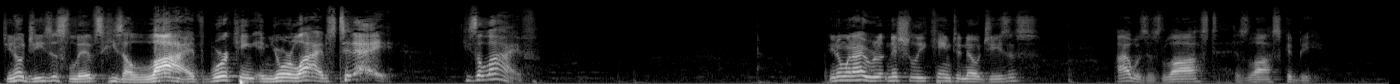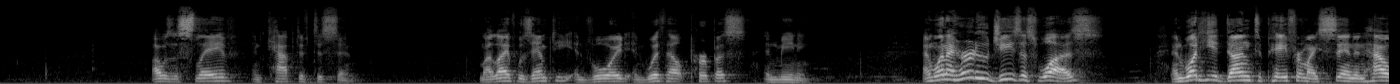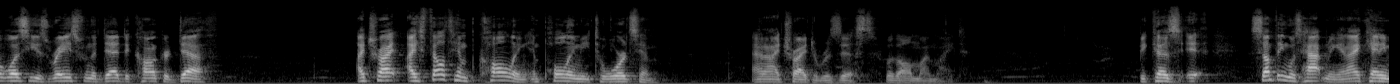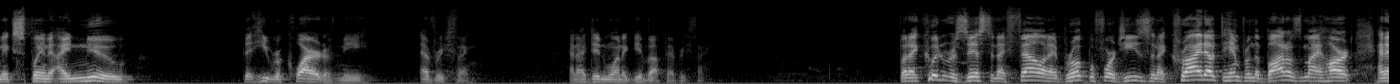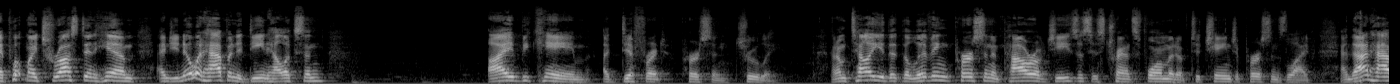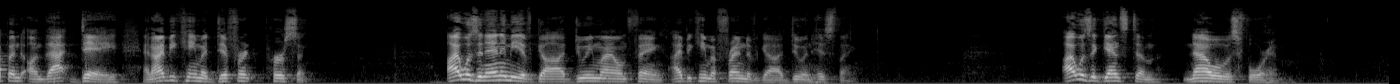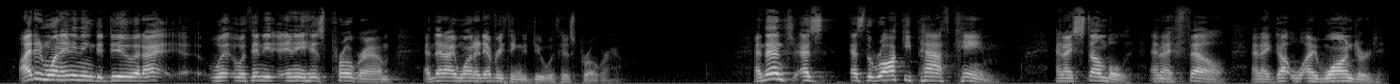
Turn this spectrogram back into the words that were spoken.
Do you know Jesus lives? He's alive, working in your lives today. He's alive. You know, when I initially came to know Jesus, I was as lost as lost could be. I was a slave and captive to sin. My life was empty and void and without purpose and meaning. And when I heard who Jesus was, and what he had done to pay for my sin and how it was he was raised from the dead to conquer death, I, tried, I felt him calling and pulling me towards him. And I tried to resist with all my might. Because it, something was happening, and I can't even explain it. I knew that he required of me everything. And I didn't want to give up everything. But I couldn't resist, and I fell and I broke before Jesus, and I cried out to him from the bottoms of my heart, and I put my trust in him. And you know what happened to Dean Hellickson? I became a different person, truly. And I'm telling you that the living person and power of Jesus is transformative to change a person's life. And that happened on that day, and I became a different person. I was an enemy of God doing my own thing. I became a friend of God doing his thing. I was against him, now I was for him. I didn't want anything to do and I, with, with any, any of his program, and then I wanted everything to do with his program. And then as, as the rocky path came, and I stumbled and I fell and I got I wandered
